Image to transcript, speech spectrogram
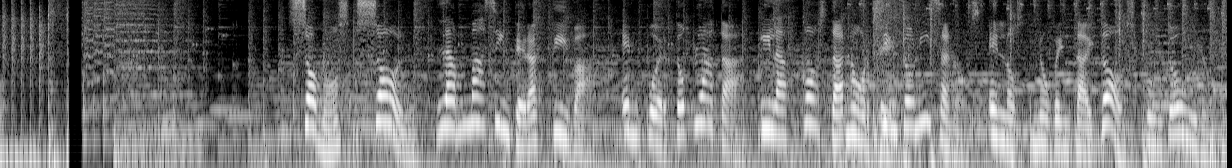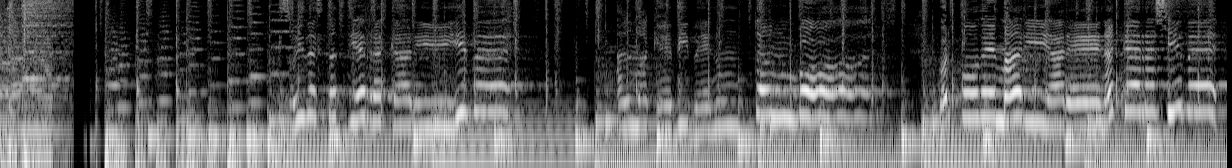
Somos Sol, la más interactiva en Puerto Plata y la costa norte. Sintonízanos en los 92.1. Soy de esta tierra caribe, alma que vive en un tambor, cuerpo de mar y arena que recibe,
